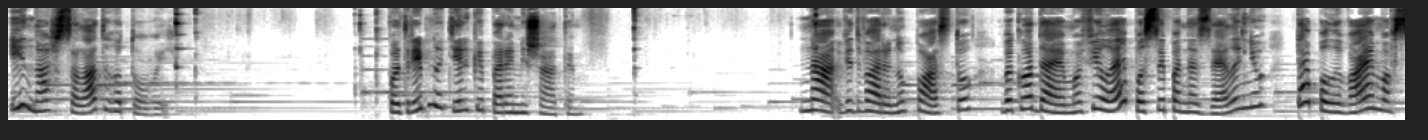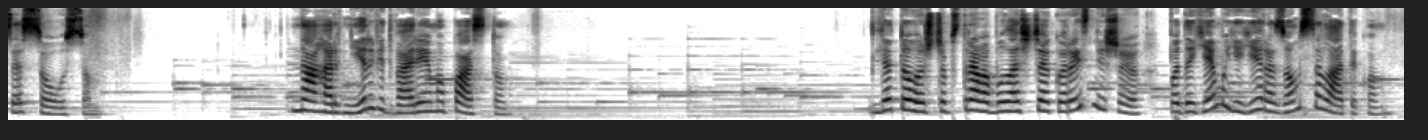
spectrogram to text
і наш салат готовий. Потрібно тільки перемішати. На відварену пасту викладаємо філе, посипане зеленню та поливаємо все соусом. На гарнір відварюємо пасту. Для того, щоб страва була ще кориснішою, подаємо її разом з салатиком.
